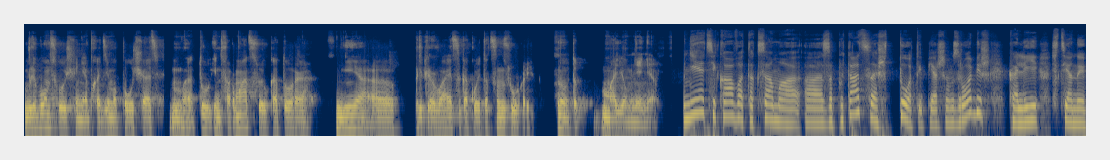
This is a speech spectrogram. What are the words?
В любом случае необходимо получать ту информацию, которая не э, прикрывается какой-то цензурой. Ну, это мое мнение. Мне цікава таксама запытацца што ты першым зробіш калі сцены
